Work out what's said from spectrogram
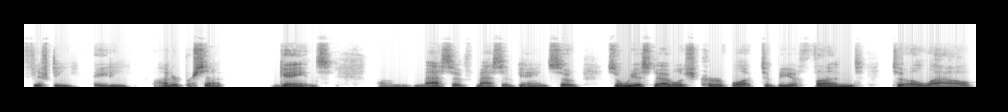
50, 80, 100% gains. Um, massive, massive gains. So, so we established Curveblock to be a fund to allow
